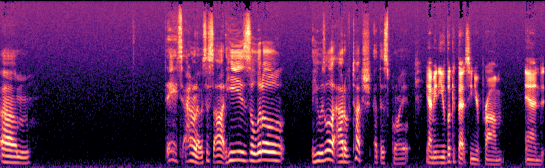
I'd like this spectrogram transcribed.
Um, it's, I don't know. It's just odd. He's a little. He was a little out of touch at this point. Yeah, I mean, you look at that senior prom, and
